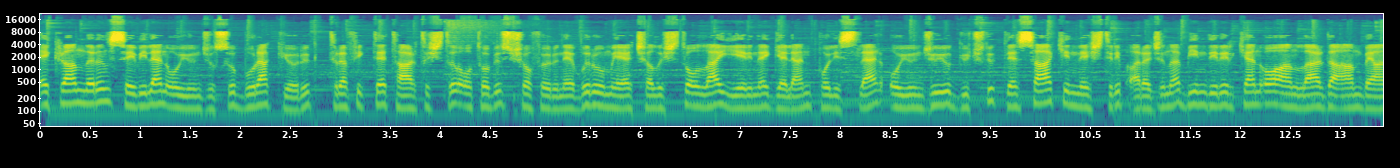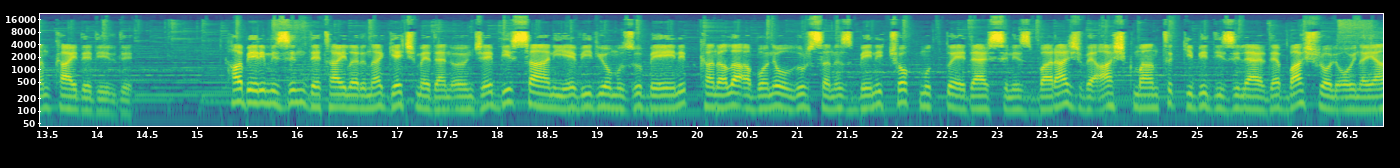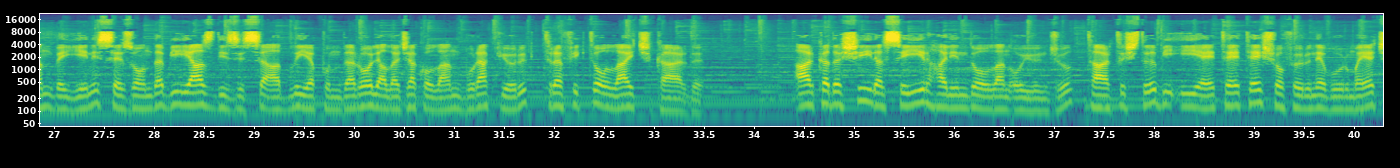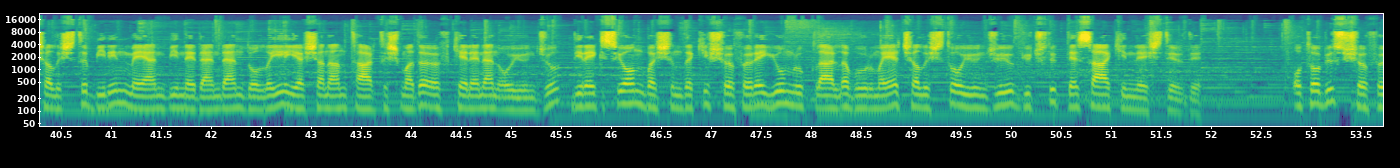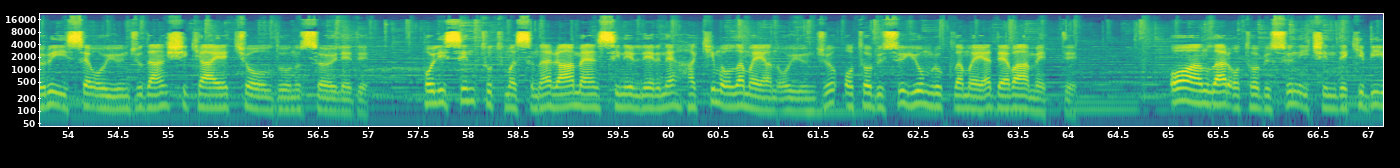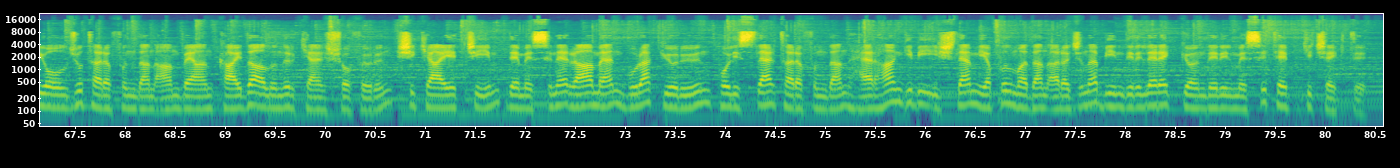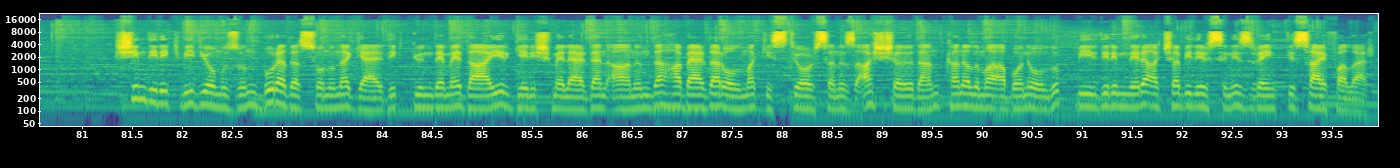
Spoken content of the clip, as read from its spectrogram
Ekranların sevilen oyuncusu Burak Yörük, trafikte tartıştığı otobüs şoförüne vurulmaya çalıştı olay yerine gelen polisler, oyuncuyu güçlükle sakinleştirip aracına bindirirken o anlarda an be an kaydedildi. Haberimizin detaylarına geçmeden önce bir saniye videomuzu beğenip kanala abone olursanız beni çok mutlu edersiniz. Baraj ve Aşk Mantık gibi dizilerde başrol oynayan ve yeni sezonda Bir Yaz Dizisi adlı yapımda rol alacak olan Burak Yörük, trafikte olay çıkardı. Arkadaşıyla seyir halinde olan oyuncu, tartıştığı bir İETT şoförüne vurmaya çalıştı bilinmeyen bir nedenden dolayı yaşanan tartışmada öfkelenen oyuncu, direksiyon başındaki şoföre yumruklarla vurmaya çalıştı oyuncuyu güçlükle sakinleştirdi. Otobüs şoförü ise oyuncudan şikayetçi olduğunu söyledi. Polisin tutmasına rağmen sinirlerine hakim olamayan oyuncu, otobüsü yumruklamaya devam etti. O anlar otobüsün içindeki bir yolcu tarafından an be an kayda alınırken şoförün, şikayetçiyim, demesine rağmen Burak Yörük'ün polisler tarafından herhangi bir işlem yapılmadan aracına bindirilerek gönderilmesi tepki çekti. Şimdilik videomuzun burada sonuna geldik. Gündeme dair gelişmelerden anında haberdar olmak istiyorsanız aşağıdan kanalıma abone olup bildirimleri açabilirsiniz renkli sayfalar.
